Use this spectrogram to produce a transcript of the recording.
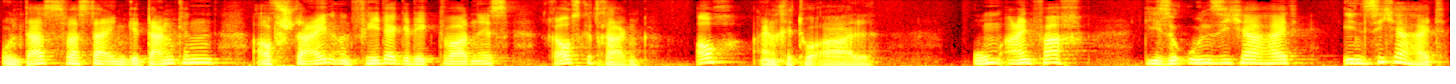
Und das, was da in Gedanken auf Stein und Feder gelegt worden ist, rausgetragen auch ein Ritual, um einfach diese Unsicherheit in Sicherheit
